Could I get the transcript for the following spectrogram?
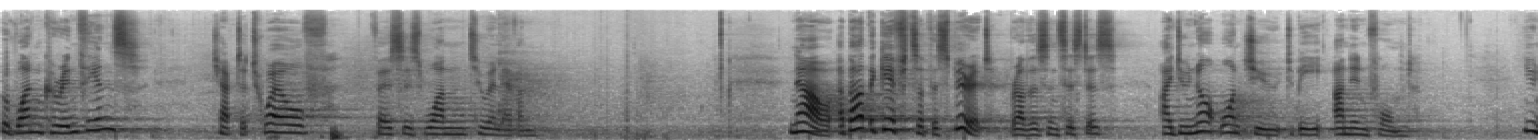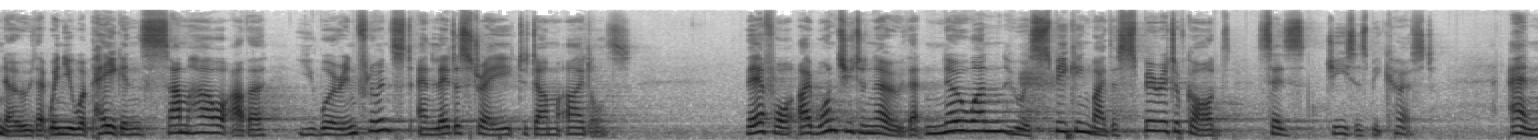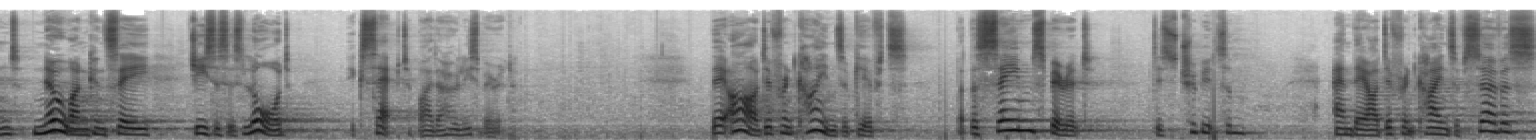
of 1 Corinthians, chapter 12, verses 1 to 11. Now, about the gifts of the Spirit, brothers and sisters, I do not want you to be uninformed. You know that when you were pagans, somehow or other, you were influenced and led astray to dumb idols. Therefore, I want you to know that no one who is speaking by the Spirit of God says, Jesus be cursed. And no one can say Jesus is Lord except by the Holy Spirit. There are different kinds of gifts, but the same Spirit distributes them, and there are different kinds of service,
